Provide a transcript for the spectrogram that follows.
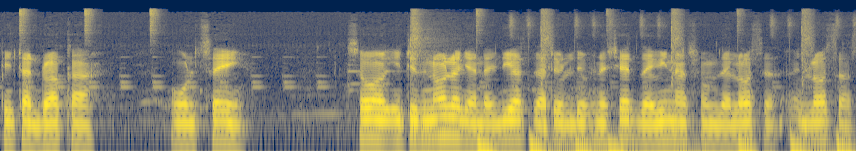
Peter Drucker would say. So it is knowledge and ideas that will differentiate the winners from the losers,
